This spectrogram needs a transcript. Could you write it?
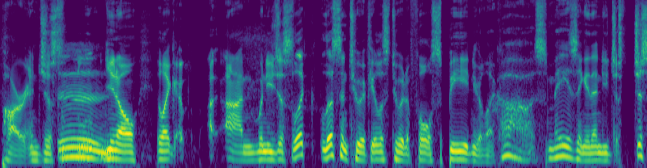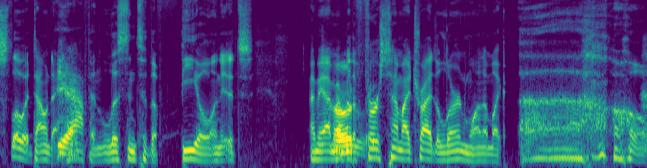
part and just, Mm. you know, like uh, on when you just li- listen to it, if you listen to it at full speed and you're like, oh, it's amazing. And then you just, just slow it down to Yeah. half and listen to the feel. And it's, I mean, I remember the first time I tried to learn one, I'm like, oh,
